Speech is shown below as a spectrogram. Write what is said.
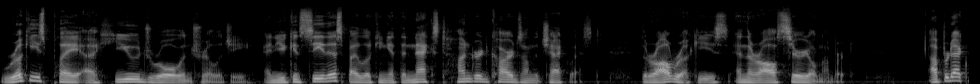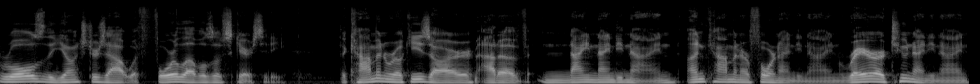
Rookies play a huge role in Trilogy, and you can see this by looking at the next 100 cards on the checklist. They're all rookies, and they're all serial numbered. Upper Deck rolls the youngsters out with four levels of scarcity the common rookies are out of 9.99, uncommon are 4.99, rare are 2.99,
